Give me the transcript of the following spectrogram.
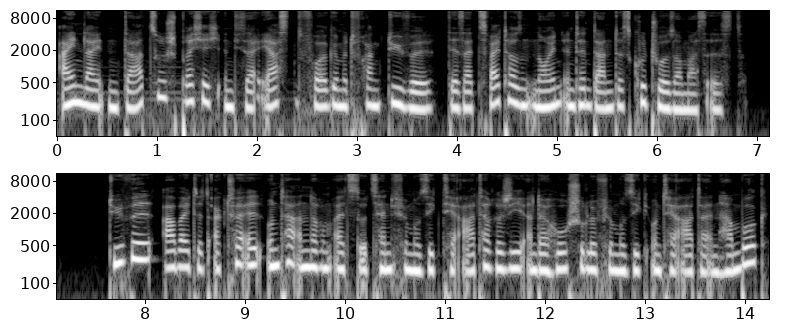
Einleitend dazu spreche ich in dieser ersten Folge mit Frank Düvel, der seit 2009 Intendant des Kultursommers ist. Düvel arbeitet aktuell unter anderem als Dozent für Musiktheaterregie an der Hochschule für Musik und Theater in Hamburg,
